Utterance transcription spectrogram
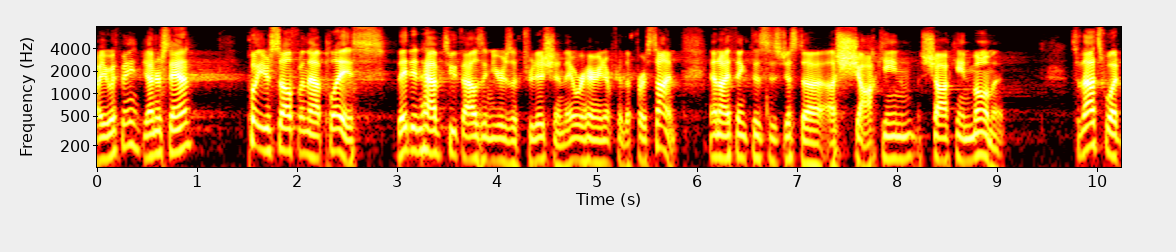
Are you with me? Do you understand? Put yourself in that place. They didn't have 2,000 years of tradition. They were hearing it for the first time. And I think this is just a, a shocking, shocking moment. So that's what,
